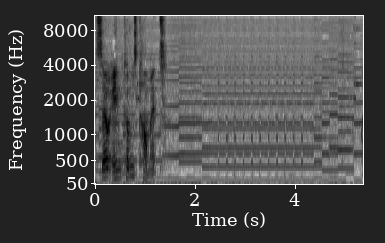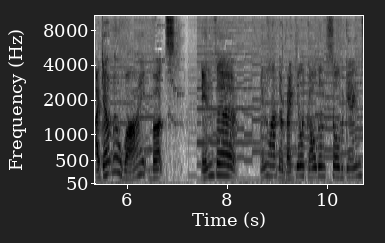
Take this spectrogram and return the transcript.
So in comes Comet. I don't know why, but in the in like the regular Gold and Silver games,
